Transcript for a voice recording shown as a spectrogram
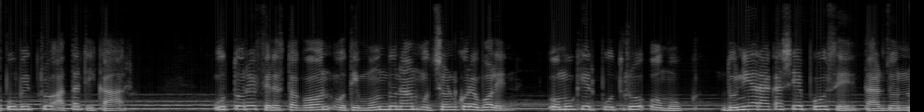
অপবিত্র আত্মাটি কার? উত্তরে ফেরেস্তাগণ অতি মন্দ নাম উচ্চারণ করে বলেন, অমুকের পুত্র অমুক। দুনিয়ার আকাশে পৌঁছে তার জন্য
